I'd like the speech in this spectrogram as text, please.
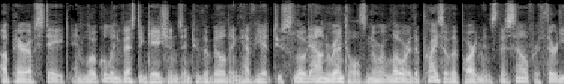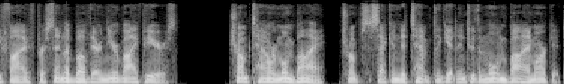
A pair of state and local investigations into the building have yet to slow down rentals nor lower the price of apartments that sell for 35% above their nearby peers. Trump Tower Mumbai, Trump's second attempt to get into the Mumbai market,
